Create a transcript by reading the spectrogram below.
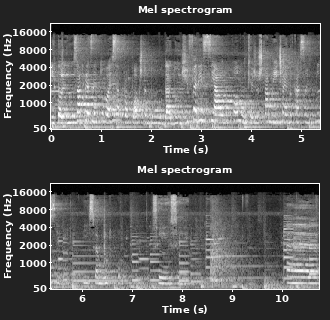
Então ele nos apresentou essa proposta do, da- do diferencial do Colum, que é justamente a educação inclusiva. E isso é muito bom. Sim, sim. É,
